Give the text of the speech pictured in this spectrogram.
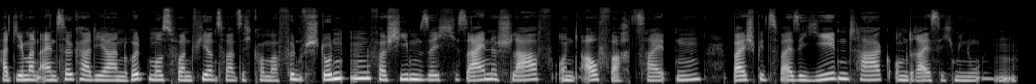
Hat jemand einen zirkadianen Rhythmus von 24,5 Stunden, verschieben sich seine Schlaf- und Aufwachzeiten beispielsweise jeden Tag um 30 Minuten.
